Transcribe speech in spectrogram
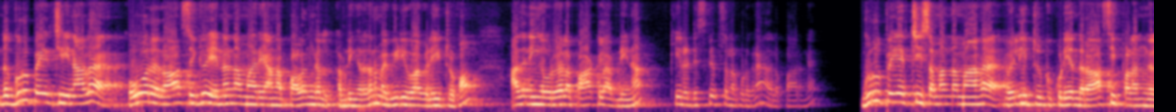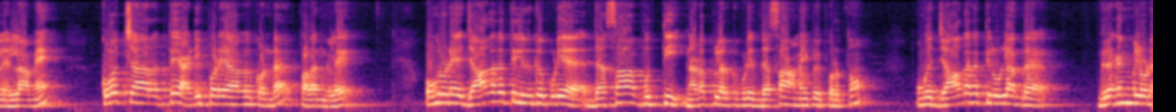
இந்த குரு பயிற்சியினால் ஒவ்வொரு ராசிக்கும் என்னென்ன மாதிரியான பலன்கள் அப்படிங்கிறத நம்ம வீடியோவாக வெளியிட்டிருக்கோம். அதை நீங்கள் ஒருவேளை பார்க்கல அப்படின்னா கீழே டிஸ்கிரிப்ஷனில் கொடுக்குறேன். அதில் பாருங்கள் குரு பெயர்ச்சி சம்பந்தமாக வெளியிட்டிருக்கக்கூடிய இந்த ராசி பலன்கள் எல்லாமே கோச்சாரத்தை அடிப்படையாக கொண்ட பலன்களே. உங்களுடைய ஜாதகத்தில் இருக்கக்கூடிய தசா புத்தி நடப்பில் இருக்கக்கூடிய தசா அமைப்பை பொறுத்தும் உங்கள் ஜாதகத்தில் உள்ள அந்த கிரகங்களோட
